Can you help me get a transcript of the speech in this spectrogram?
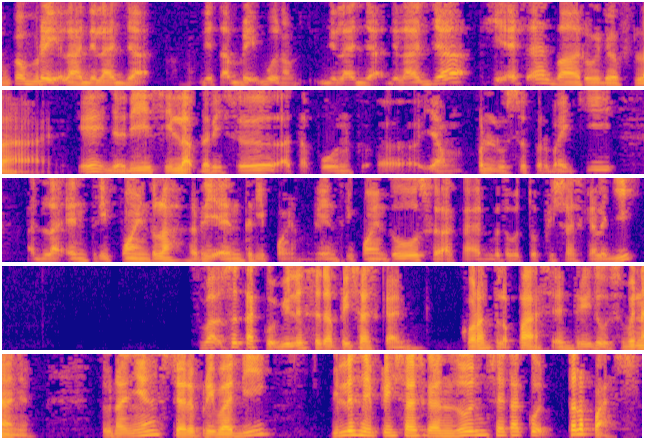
Bukan break lah, dia lajak. Dia tak break pun, dia lajak. Dia lajak, hit SL baru dia fly. Okay, jadi silap dari se ataupun uh, yang perlu seperbaiki adalah entry point tu lah, re-entry point. Re-entry point tu saya akan betul-betul precisekan lagi. Sebab saya takut bila saya dah precisekan, korang terlepas entry tu sebenarnya. Sebenarnya secara peribadi, bila saya precisekan zone, saya takut terlepas.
